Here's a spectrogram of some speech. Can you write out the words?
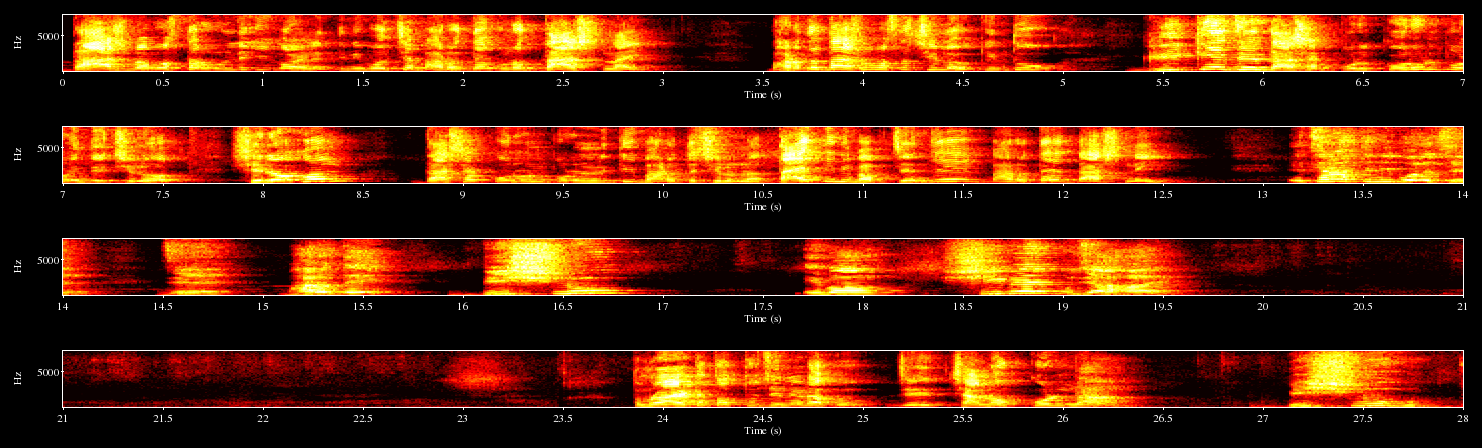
দাস ব্যবস্থার উল্লেখই করেনি। তিনি বলছে, ভারতে কোনো দাস নাই। ভারতে দাস ব্যবস্থা ছিল, কিন্তু গ্রিকে যে দাসের করুণ পরিণতি ছিল, সেরকম দাসের করুণ পরিণতি ভারতে ছিল না। তাই তিনি ভাবছেন যে ভারতে দাস নেই। এছাড়াও তিনি বলেছেন যে ভারতে বিষ্ণু এবং শিবের পূজা হয়। তোমরা একটা তথ্য জেনে রাখো যে চাণক্যর নাম বিষ্ণুগুপ্ত।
